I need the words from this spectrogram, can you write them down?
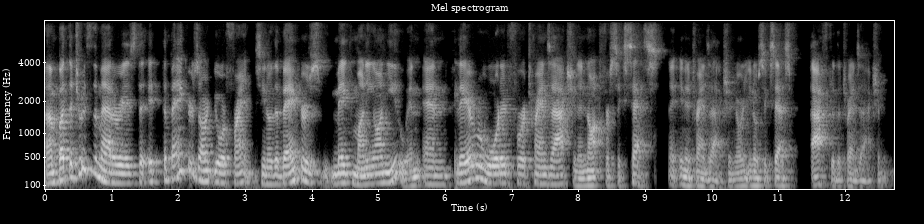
um, but the truth of the matter is that it, the bankers aren't your friends. You know, the bankers make money on you, and and they are rewarded for a transaction and not for success in a transaction, or you know, success after the transaction.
